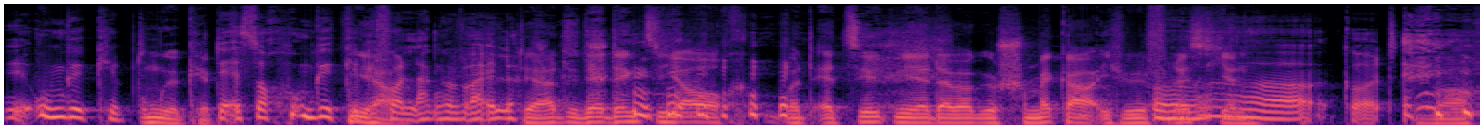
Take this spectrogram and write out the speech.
Äh, Umgekippt. Umgekippt. Der ist doch umgekippt Ja. vor Langeweile. Der, der denkt sich auch, was erzählt mir der über Geschmäcker, ich will Fresschen. Oh Gott. So.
